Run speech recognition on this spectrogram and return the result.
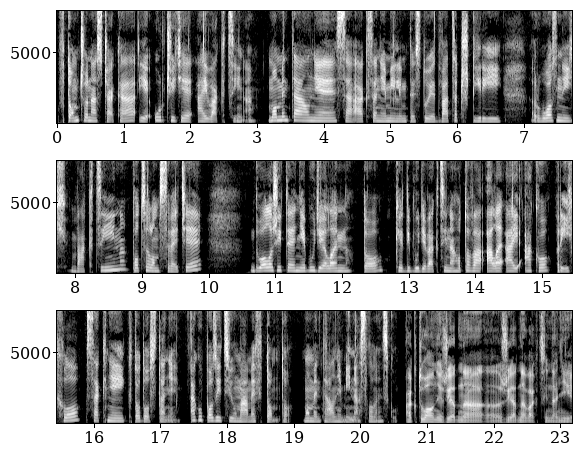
v tom, čo nás čaká, je určite aj vakcína. Momentálne sa, ak sa nemýlim, testuje 24 rôznych vakcín po celom svete. Dôležité nebude len to, kedy bude vakcína hotová, ale aj ako rýchlo sa k nej kto dostane. Akú pozíciu máme v tomto? momentálne my na Slovensku? Aktuálne žiadna, žiadna vakcína nie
